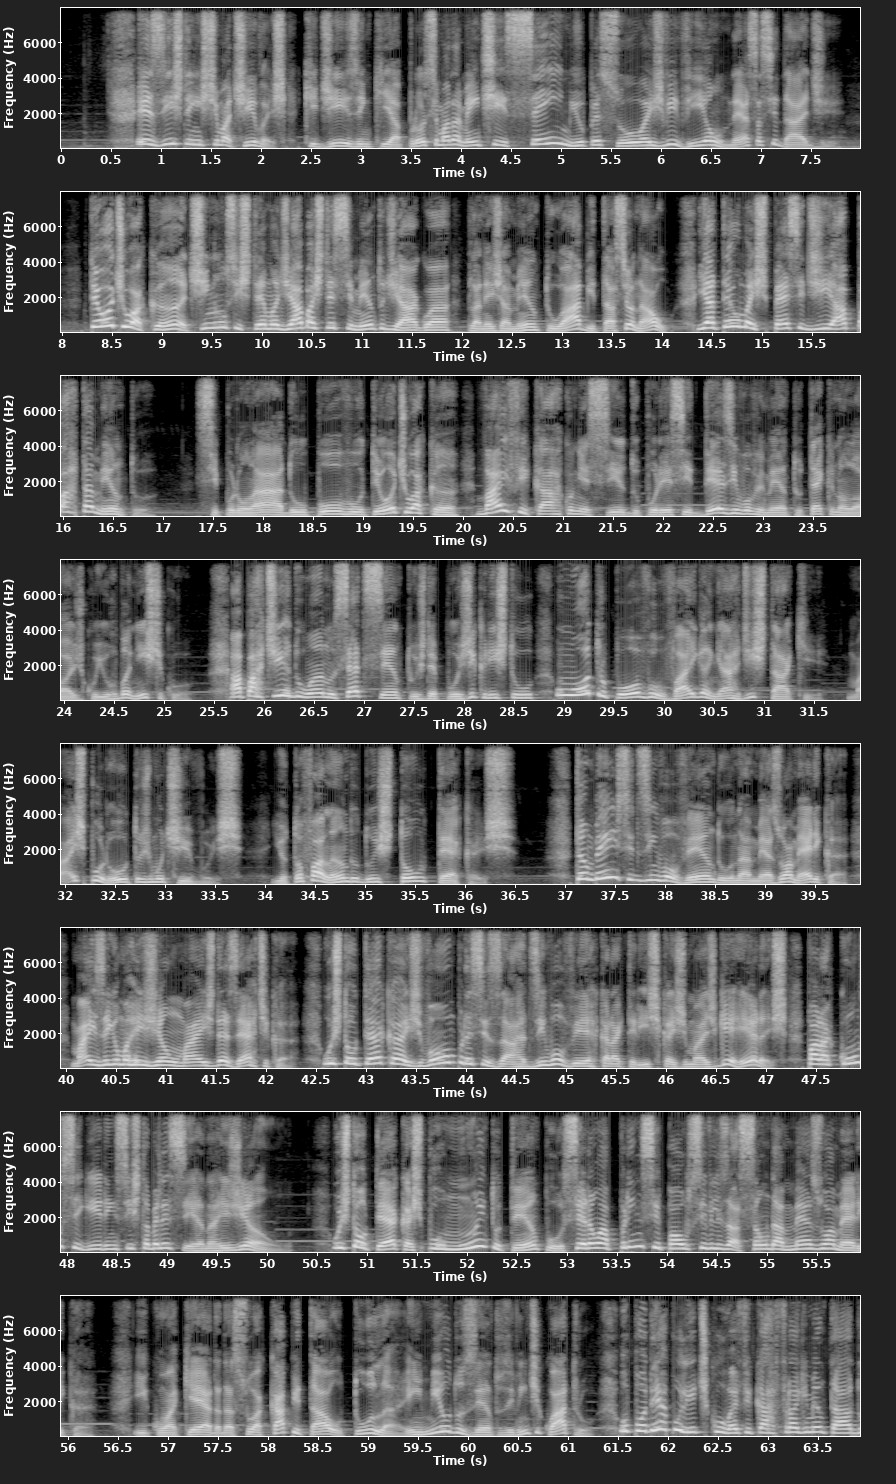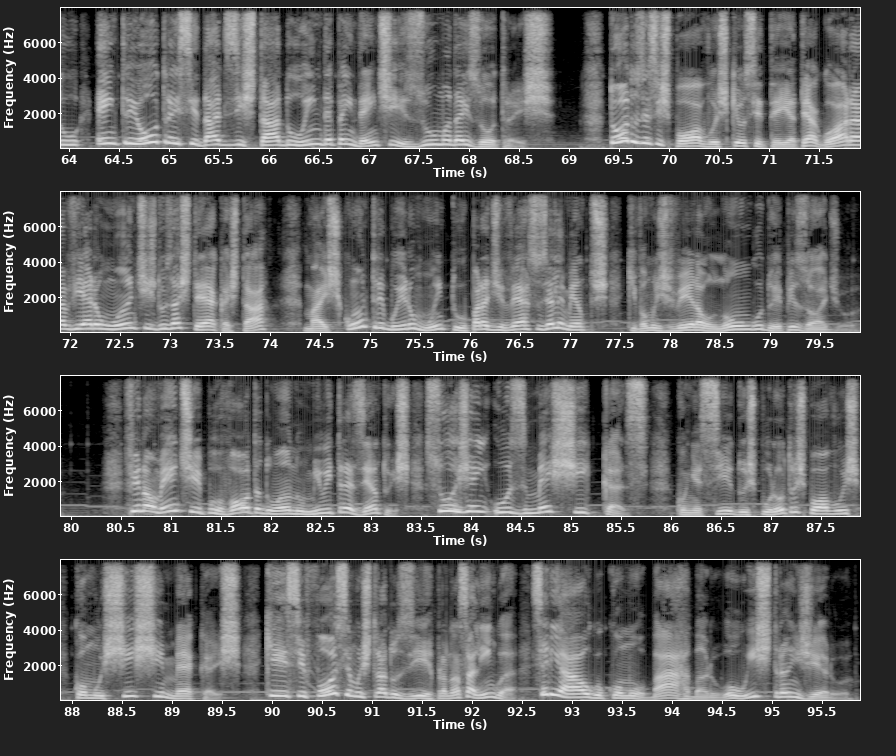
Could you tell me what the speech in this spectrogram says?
Existem estimativas que dizem que aproximadamente 100 mil pessoas viviam nessa cidade. Teotihuacan tinha um sistema de abastecimento de água, planejamento habitacional e até uma espécie de apartamento. Se por um lado o povo Teotihuacan vai ficar conhecido por esse desenvolvimento tecnológico e urbanístico, a partir do ano 700 depois de Cristo, um outro povo vai ganhar destaque, mas por outros motivos. E eu tô falando dos toltecas. Também se desenvolvendo na Mesoamérica, mas em uma região mais desértica, os toltecas vão precisar desenvolver características mais guerreiras para conseguirem se estabelecer na região. Os toltecas, por muito tempo, serão a principal civilização da Mesoamérica. E com a queda da sua capital, Tula, em 1224, o poder político vai ficar fragmentado entre outras cidades-estado independentes uma das outras. Todos esses povos que eu citei até agora vieram antes dos astecas, tá? Mas contribuíram muito para diversos elementos que vamos ver ao longo do episódio. Finalmente, por volta do ano 1300, surgem os mexicas, conhecidos por outros povos como xiximecas, que se fôssemos traduzir para nossa língua, seria algo como bárbaro ou estrangeiro.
